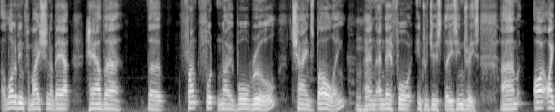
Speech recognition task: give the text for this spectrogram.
a lot of information about how the the front foot no ball rule changed bowling and, and therefore introduced these injuries. Um, I,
